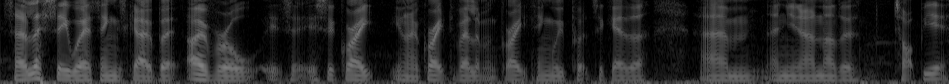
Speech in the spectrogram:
So let's see where things go. But overall, it's a, it's a great you know great development, great thing we put together, um, and you know another top year.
